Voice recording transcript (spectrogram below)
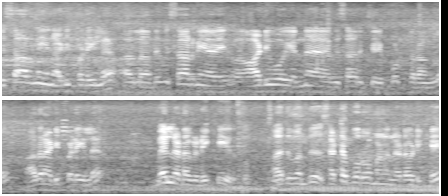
விசாரணையின் அடிப்படையில் அதில் அந்த விசாரணை ஆடியோ என்ன விசாரித்து ரிப்போர்ட் தராங்களோ அதன் அடிப்படையில் மேல் நடவடிக்கை இருக்கும். அது வந்து சட்டப்பூர்வமான நடவடிக்கை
